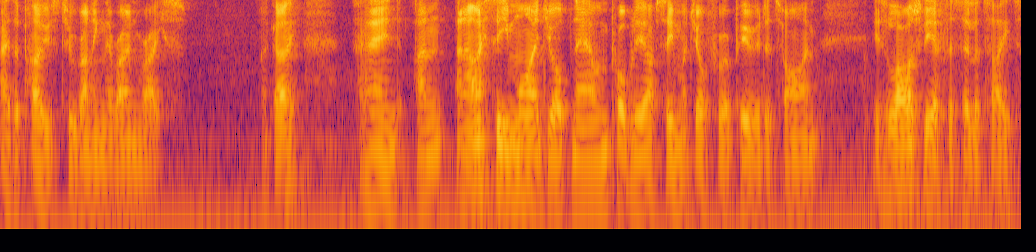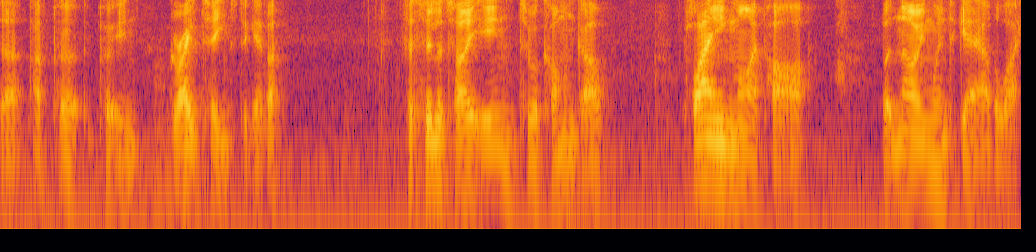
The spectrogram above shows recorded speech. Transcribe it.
as opposed to running their own race. Okay? And and and I see my job now and probably I've seen my job for a period of time is largely a facilitator of put, putting great teams together, facilitating to a common goal, playing my part, but knowing when to get out of the way.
